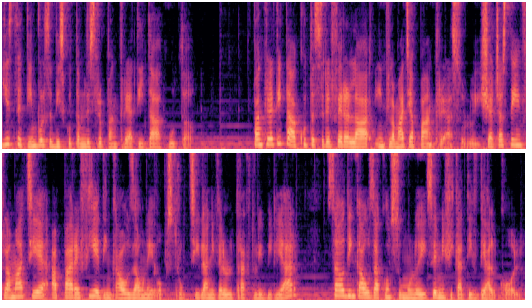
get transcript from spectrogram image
este timpul să discutăm despre pancreatita acută. Pancreatita acută se referă la inflamația pancreasului și această inflamație apare fie din cauza unei obstrucții la nivelul tractului biliar sau din cauza consumului semnificativ de alcool.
